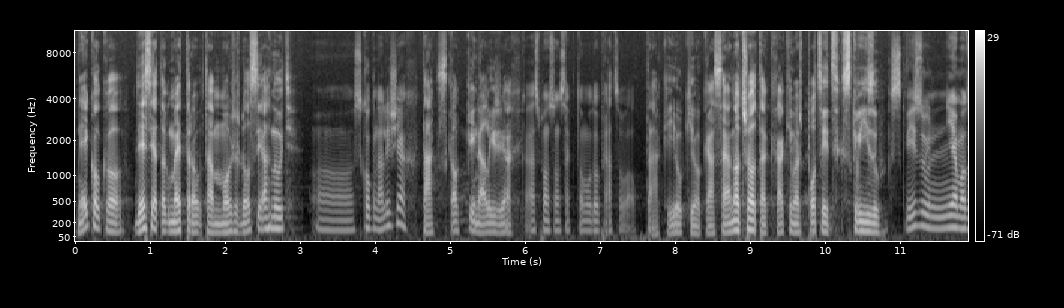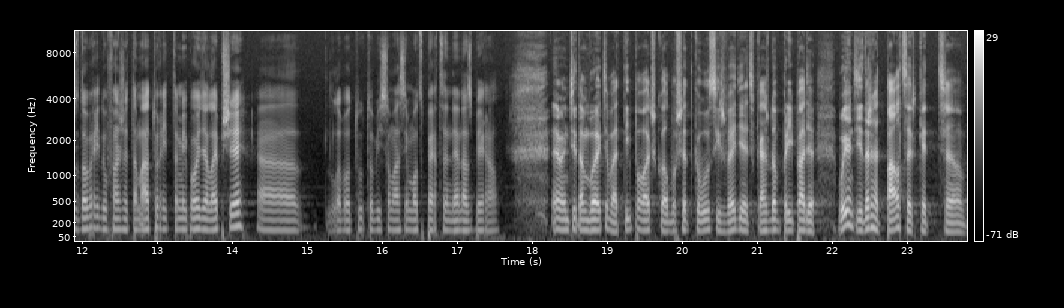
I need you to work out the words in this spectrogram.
Niekoľko desiatok metrov tam môžeš dosiahnuť. Skok na lyžiach? Tak, skoky na lyžiach. Aspoň som sa k tomu dopracoval. Tak, Yukio Kasa. No čo, tak aký máš pocit z kvízu? Z kvízu nie moc dobrý, dúfam, že tá maturita mi pôjde lepšie. Uh, lebo túto by som asi moc percent nenazbieral. Neviem, či tam budete mať typovačku, alebo všetko musíš vedieť. V každom prípade budem ti držať palce, keď uh,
